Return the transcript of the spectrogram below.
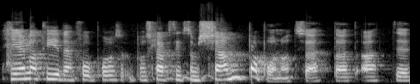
hela tiden får på, på slags liksom kämpa på något sätt. Att, att eh,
